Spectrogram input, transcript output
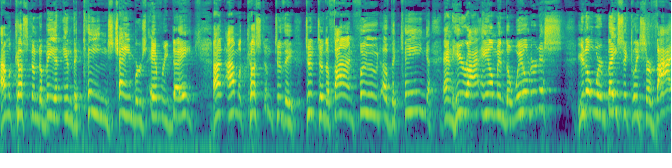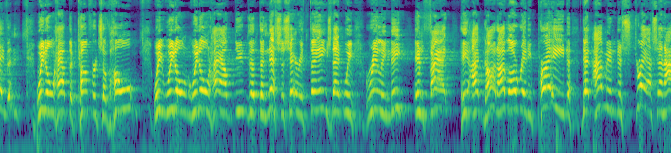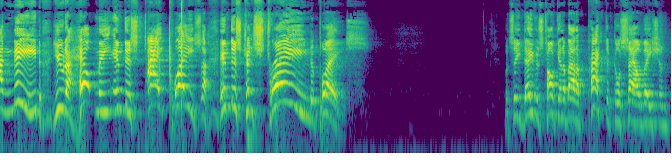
I'm accustomed to being in the king's chambers every day. I, am accustomed to the, to, to the fine food of the king. And here I am in the wilderness. You know, we're basically surviving. We don't have the comforts of home. We, we, don't, we don't have the, the necessary things that we really need. In fact, he, I, God, I've already prayed that I'm in distress and I need you to help me in this tight place, in this constrained place. But see, David's talking about a practical salvation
